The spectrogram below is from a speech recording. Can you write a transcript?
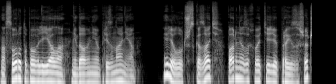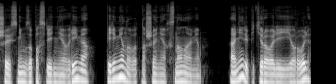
на Сороту повлияло недавнее признание. Или лучше сказать, парня захватили произошедшие с ним за последнее время перемены в отношениях с Нанами. Они репетировали ее роль,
